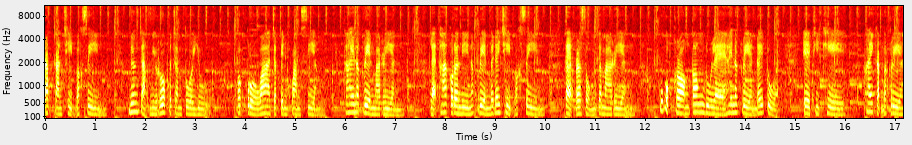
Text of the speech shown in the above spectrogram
รับการฉีดวัคซีน เนื่องจากมีโรคประจำตัวอยู่ ก็กลัวว่าจะเป็นความเสี่ยง ถ้าให้นักเรียนมาเรียน และถ้ากรณีนักเรียนไม่ได้ฉีดวัคซีน แต่ประสงค์จะมาเรียน ผู้ปกครองต้องดูแลให้นักเรียนได้ตรวจ ATK ให้กับนักเรียน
